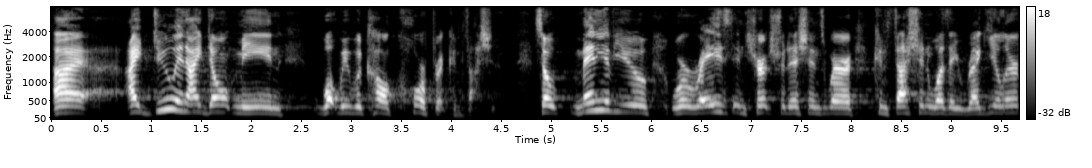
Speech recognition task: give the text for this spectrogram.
I, I do and I don't mean what we would call corporate confession. So many of you were raised in church traditions where confession was a regular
